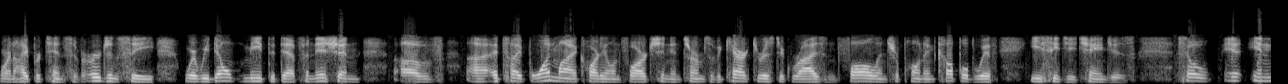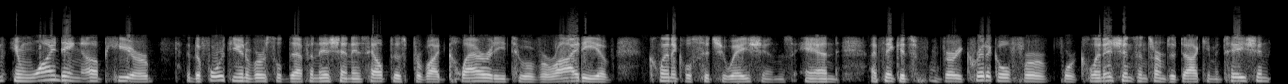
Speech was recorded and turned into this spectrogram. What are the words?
or in hypertensive urgency where we don't meet the definition of uh, a type 1 myocardial infarction in terms of a characteristic rise and fall in troponin coupled with ECG changes. So in, in winding up here, the fourth universal definition has helped us provide clarity to a variety of clinical situations, and I think it's very critical for, for clinicians in terms of documentation,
